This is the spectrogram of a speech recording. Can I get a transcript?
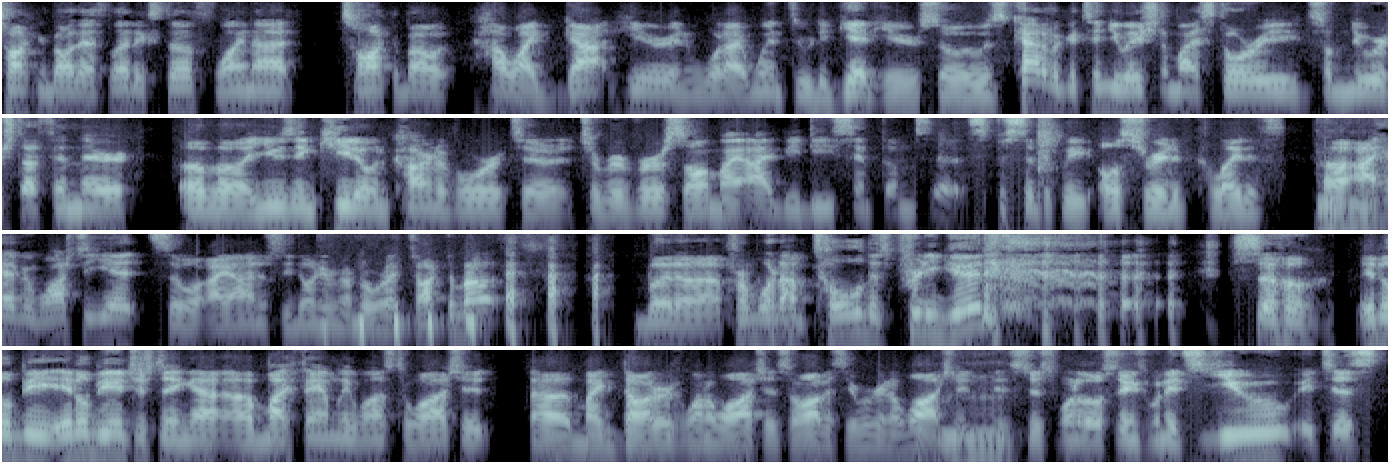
talking about athletic stuff, why not talk about how I got here and what I went through to get here. So it was kind of a continuation of my story, some newer stuff in there of uh, using keto and carnivore to, to reverse all my IBD symptoms, uh, specifically ulcerative colitis. Uh, mm-hmm. Uh, I haven't watched it yet, so I honestly don't even remember what I talked about. but uh, from what I'm told, it's pretty good. so it'll be it'll be interesting. Uh, my family wants to watch it. my daughters want to watch it, so obviously we're going to watch mm-hmm. it. It's just one of those things when it's you, it just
